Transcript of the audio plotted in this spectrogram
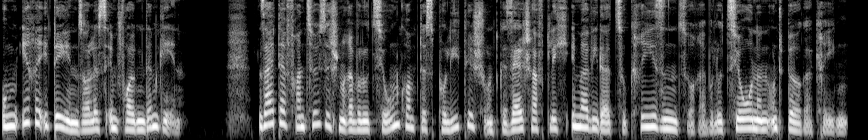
Um ihre Ideen soll es im Folgenden gehen. Seit der Französischen Revolution kommt es politisch und gesellschaftlich immer wieder zu Krisen, zu Revolutionen und Bürgerkriegen.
